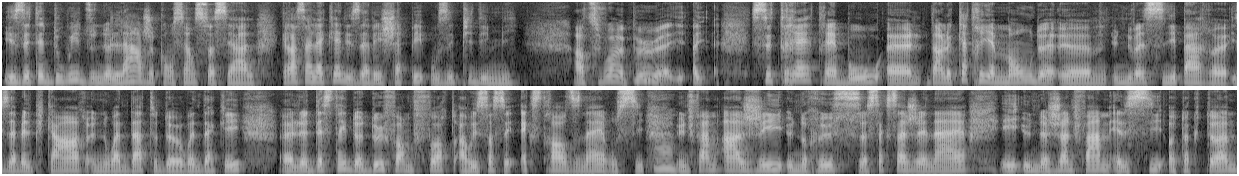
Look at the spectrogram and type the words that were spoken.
Ils étaient doués d'une large conscience sociale, grâce à laquelle ils avaient échappé aux épidémies. Alors, tu vois un peu, euh, euh, c'est très, très beau. Euh, dans le quatrième monde, une nouvelle signée par Isabelle Picard, une date de Wendake, Le destin de deux formes fortes. Ah oui, ça, c'est extraordinaire aussi. Mm. Une femme âgée, une russe sexagénaire et une jeune femme, elle-ci, autochtone,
